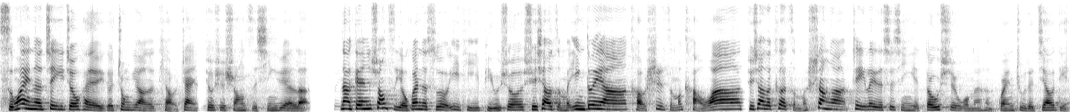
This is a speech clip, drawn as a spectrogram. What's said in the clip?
此外呢，这一周还有一个重要的挑战，就是双子星月了。那跟双子有关的所有议题，比如说学校怎么应对啊，考试怎么考啊，学校的课怎么上啊，这一类的事情也都是我们很关注的焦点。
